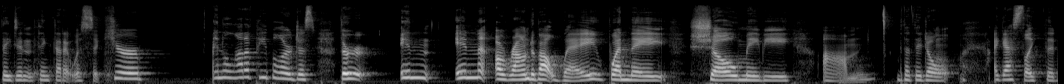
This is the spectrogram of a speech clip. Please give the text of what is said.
they didn't think that it was secure. And a lot of people are just, they're in in a roundabout way when they show maybe um that they don't i guess like the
